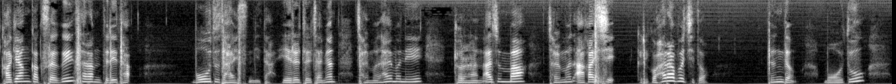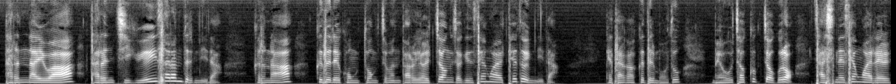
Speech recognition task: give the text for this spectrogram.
각양각색의 사람들이 다 모두 다 있습니다. 예를 들자면 젊은 할머니, 결혼한 아줌마, 젊은 아가씨, 그리고 할아버지도 등등 모두 다른 나이와 다른 직위의 사람들입니다. 그러나 그들의 공통점은 바로 열정적인 생활 태도입니다. 게다가 그들 모두 매우 적극적으로 자신의 생활을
